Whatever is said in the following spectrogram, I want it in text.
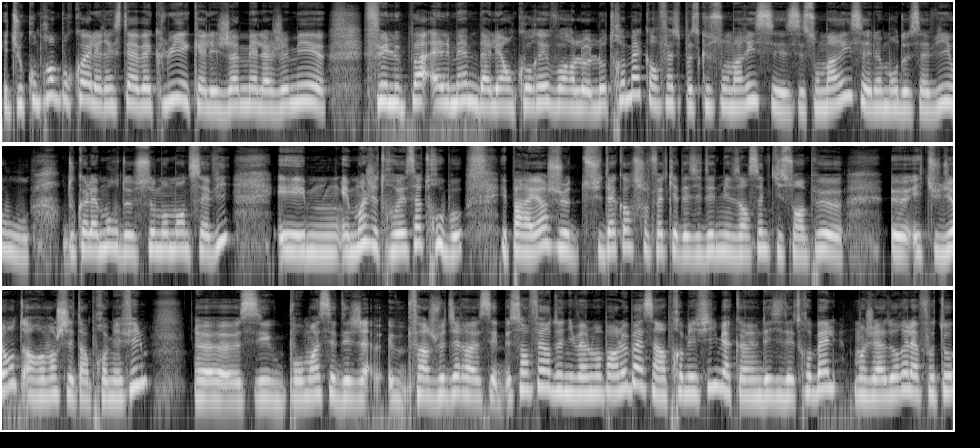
Et tu comprends pourquoi elle est restée avec lui qu'elle est jamais, elle a jamais euh, fait le pas elle-même d'aller en Corée voir l'autre mec en fait, parce que son mari, c'est son mari, c'est l'amour de sa vie ou en tout cas l'amour de ce moment de sa vie. Et, hum, et moi, j'ai trouvé ça trop beau. Et par ailleurs, je suis d'accord sur le fait qu'il y a des idées de mise en scène qui sont un peu euh, étudiantes. En revanche, c'est un premier film. Euh, c'est pour moi, c'est déjà. Enfin, je veux dire, sans faire de nivellement par le bas, c'est un premier film. Il y a quand même des idées trop belles. Moi, j'ai adoré la photo.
